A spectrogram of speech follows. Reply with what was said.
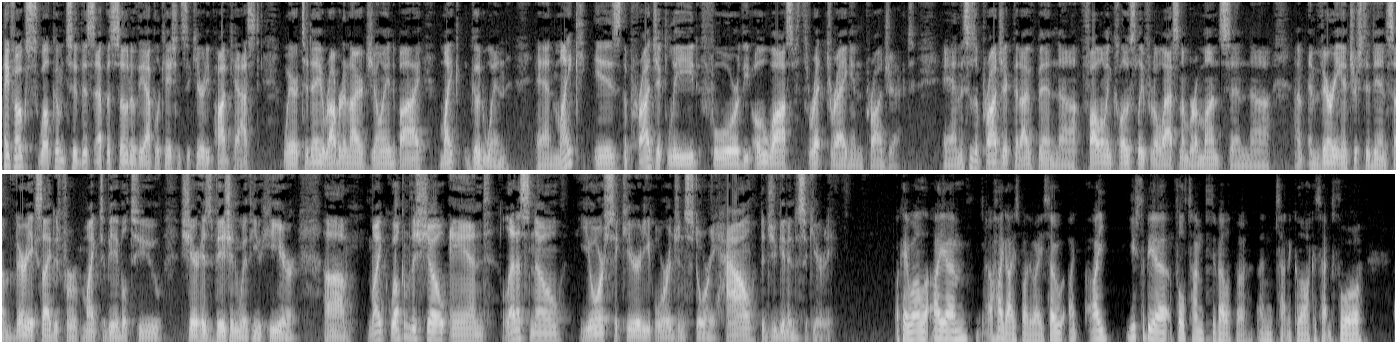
Hey folks, welcome to this episode of the Application Security Podcast, where today Robert and I are joined by Mike Goodwin. And Mike is the project lead for the OWASP Threat Dragon project. And this is a project that I've been uh, following closely for the last number of months, and uh, I'm, I'm, very interested in. So I'm very excited for Mike to be able to share his vision with you here. Um, Mike, welcome to the show, and let us know your security origin story. How did you get into security? Okay, well, I um, hi guys, by the way. So I I used to be a full time developer and technical architect for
